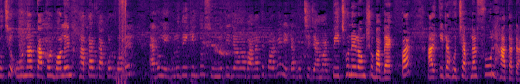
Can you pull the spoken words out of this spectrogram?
হচ্ছে ওড়নার কাপড় বলেন, হাতার কাপড় বলেন, এবং এগুলো দিয়ে কিন্তু সুন্নতি জামা বানাতে পারবেন। এটা হচ্ছে জামার পেছনের অংশ বা ব্যাক পার্ট আর এটা হচ্ছে আপনার ফুল হাতাটা।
